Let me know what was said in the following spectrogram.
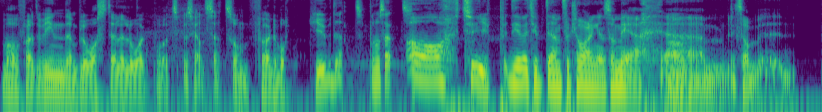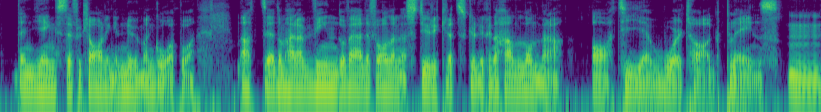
var för att vinden blåste eller låg på ett speciellt sätt som förde bort ljudet på något sätt? Ja, typ. Det är väl typ den förklaringen som är Ja. ehm, liksom, eh, den gängse förklaringen nu man går på. Att eh, de här vind och väderförhållandena styrker att det skulle kunna handla om de här A10 Warthog Planes. Mm.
